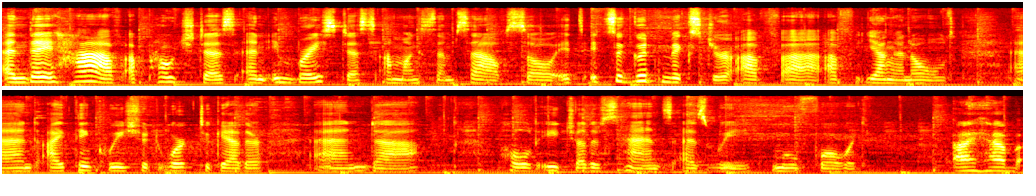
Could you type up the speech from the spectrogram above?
and they have approached us and embraced us amongst themselves. So it, it's a good mixture of, uh, of young and old. And i think we should work together and uh, hold each other's hands as we move forward. I have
